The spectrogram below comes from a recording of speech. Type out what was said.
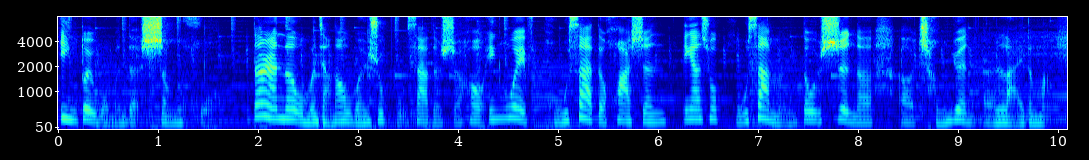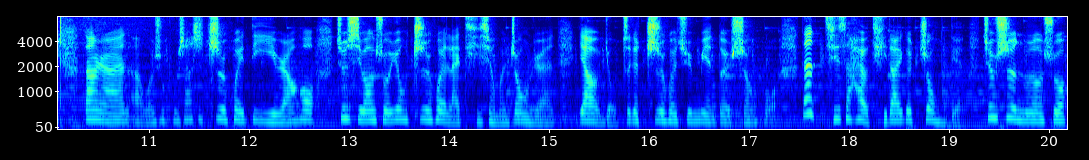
应对我们的生活。当然呢，我们讲到文殊菩萨的时候，因为菩萨的化身，应该说菩萨们都是呢，呃，乘愿而来的嘛。当然，呃，文殊菩萨是智慧第一，然后就希望说用智慧来提醒我们众人要有这个智慧去面对生活。但其实还有提到一个重点，就是呢说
